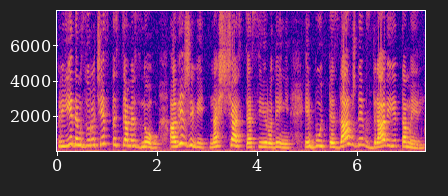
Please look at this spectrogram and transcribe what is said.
приїдемо з урочистостями знову. А ви живіть на щастя цій родині і будьте завжди в здравії та мирі.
